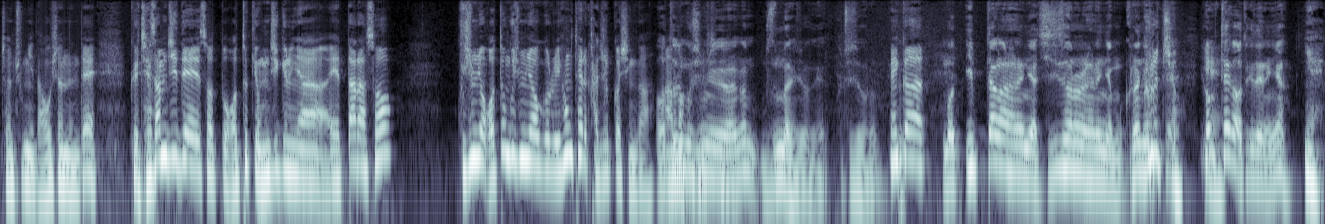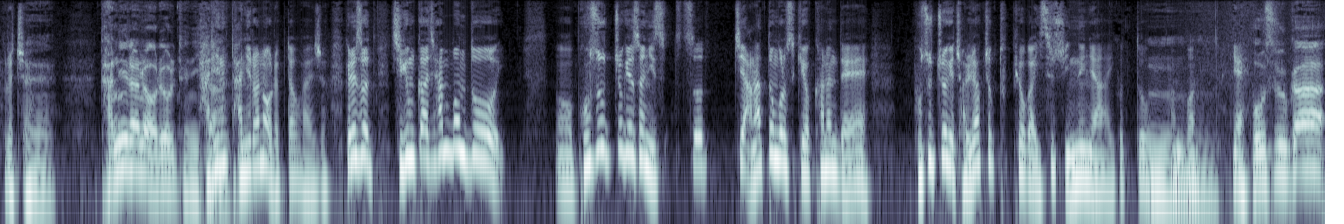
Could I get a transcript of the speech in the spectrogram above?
전 총리 나오셨는데 그 제3지대에서 또 어떻게 움직이느냐에 따라서 구심력 어떤 구심력으로 형태를 가질 것인가. 어떤 아마 구심력이라는 건 무슨 말이죠, 그게 구체적으로? 그러니까 뭐 입당을 하느냐, 지지선을 하느냐, 뭐 그런 그렇죠. 형태, 형태가 어떻게 되느냐? 예, 그렇죠. 예. 단일화는 어려울 테니까. 단일, 단일화는 어렵다고 봐야죠. 그래서 지금까지 한 번도 어, 보수 쪽에선 있었지 않았던 것으로 기억하는데 보수 쪽에 전략적 투표가 있을 수 있느냐 이것도 음. 한번 예. 보수가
